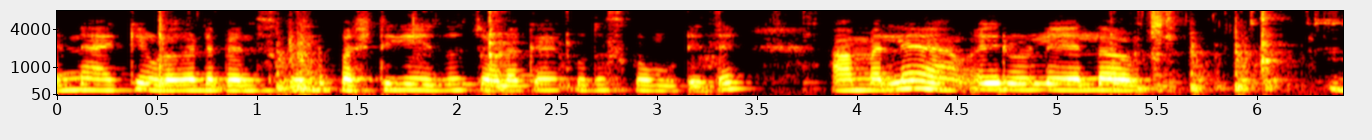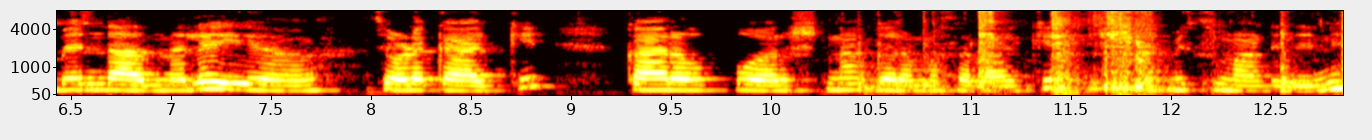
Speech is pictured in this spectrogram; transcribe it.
ಎಣ್ಣೆ ಹಾಕಿ ಉಳ್ಳಾಗಡ್ಡೆ ಬೆನ್ಸ್ಕೊಂಡು ಫಸ್ಟಿಗೆ ಇದು ಚೊಳಕಾಯಿ ಕುದಿಸ್ಕೊಂಡ್ಬಿಟ್ಟಿದ್ದೆ. ಆಮೇಲೆ ಈರುಳ್ಳಿ ಎಲ್ಲ ಬೆಂದಾದ್ಮೇಲೆ ಚೌಳಕ ಹಾಕಿ, ಖಾರ, ಉಪ್ಪು, ಅರಿಶಿನ, ಗರಂ ಮಸಾಲ ಹಾಕಿ ಮಿಕ್ಸ್ ಮಾಡಿದ್ದೀನಿ.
